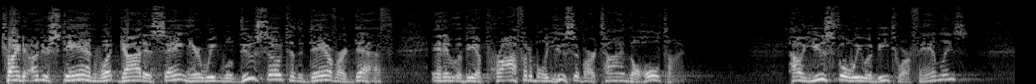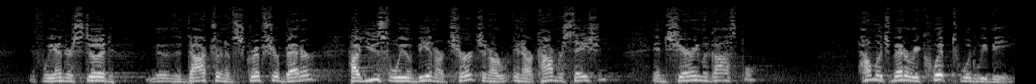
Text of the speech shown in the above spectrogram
trying to understand what God is saying here, we will do so to the day of our death, and it would be a profitable use of our time the whole time. How useful we would be to our families if we understood the, the doctrine of Scripture better. How useful we would be in our church, in our, in our conversation, in sharing the gospel. How much better equipped would we be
